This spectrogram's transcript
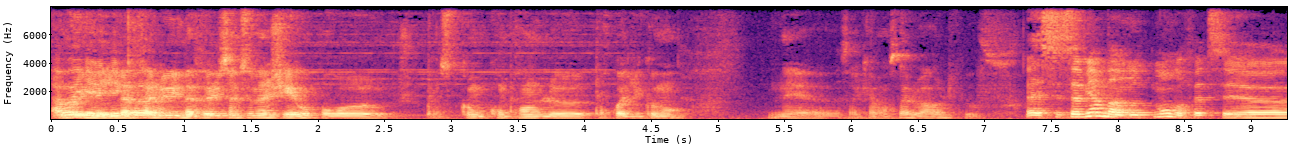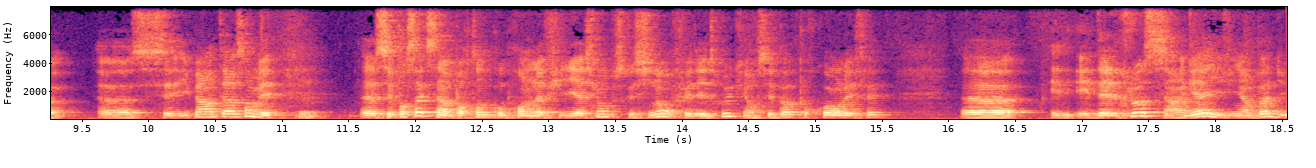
Ah, ah ouais, oui, il m'a fallu, il m'a fallu 5 semaines chez vous pour, euh, je pense, com- comprendre le pourquoi du comment. Mais euh, c'est vrai qu'avant ça, le Harold, ouf. C'est- ça vient d'un autre monde en fait, c'est euh, euh, hyper intéressant, mais Mm. euh, c'est pour ça que c'est important de comprendre l'affiliation, parce que sinon on fait des trucs et on sait pas pourquoi on les fait. Euh, et, et Del Close, c'est un gars, il vient pas du.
